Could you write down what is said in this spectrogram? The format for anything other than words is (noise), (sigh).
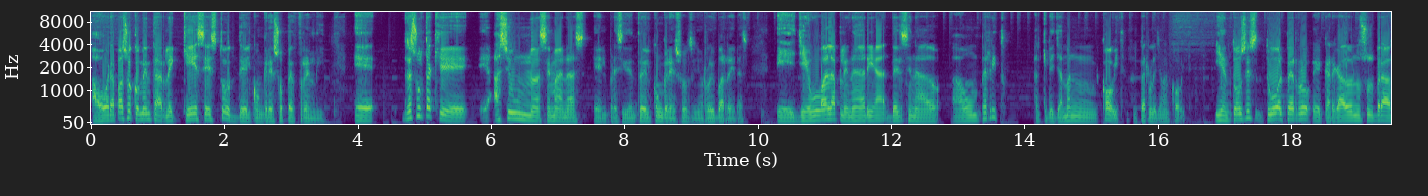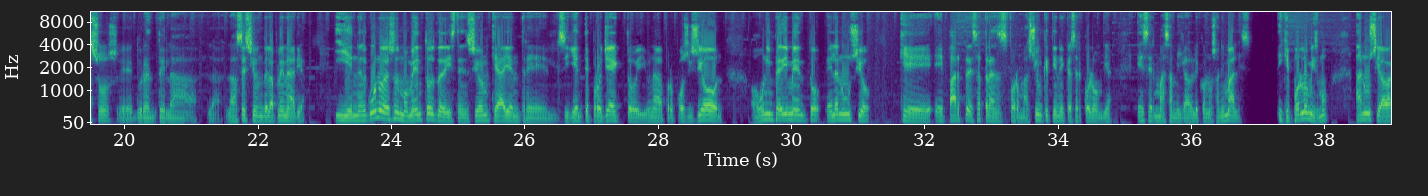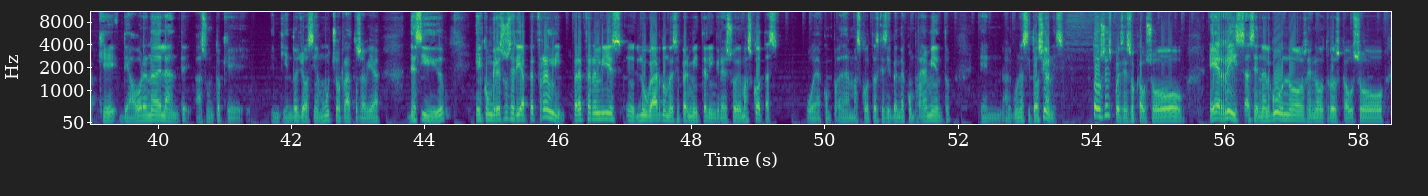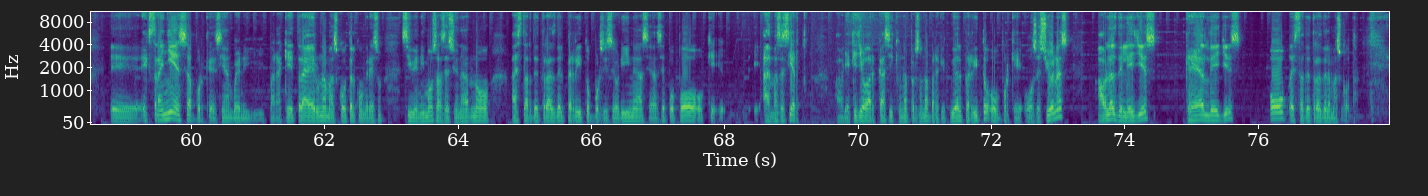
Ahora paso a comentarle qué es esto del Congreso Pet Friendly. Eh, Resulta que eh, hace unas semanas el presidente del Congreso, el señor Roy Barreras, eh, llevó a la plenaria del Senado a un perrito, al que le llaman COVID, al perro le llaman COVID. Y entonces tuvo al perro eh, cargado en sus brazos durante la, la, sesión de la plenaria. Y en alguno de esos momentos de distensión que hay entre el siguiente proyecto y una proposición o un impedimento, él anunció que eh, parte de esa transformación que tiene que hacer Colombia es ser más amigable con los animales. Y que por lo mismo anunciaba que de ahora en adelante, asunto que entiendo yo hacía mucho rato se había decidido, el Congreso sería pet friendly. Pet friendly es el lugar donde se permite el ingreso de mascotas o de, mascotas que sirven de acompañamiento en algunas situaciones. Entonces, pues eso causó eh, risas en algunos, en otros causó eh, extrañeza porque decían, bueno, ¿y para qué traer una mascota al Congreso si venimos a sesionar no a estar detrás del perrito por si se orina, se hace popó o que eh, además es cierto, habría que llevar casi que una persona para que cuide al perrito o porque o sesionas, hablas de leyes, creas leyes o estás detrás de la mascota.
